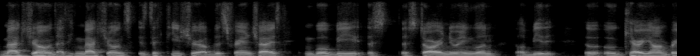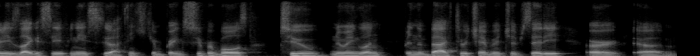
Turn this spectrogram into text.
Mac Jones, I think Mac Jones is the future of this franchise and will be the, the star in New England. He'll be he'll, he'll carry on Brady's legacy if he needs to. I think he can bring Super Bowls to New England, bring them back to a championship city or um,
